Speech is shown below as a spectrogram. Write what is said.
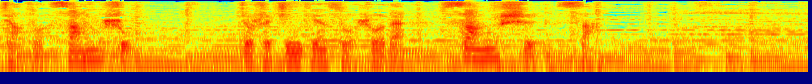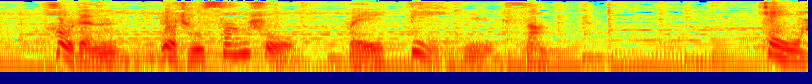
叫做桑树，就是今天所说的丧事的桑。后人又称桑树为帝女桑。这样，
